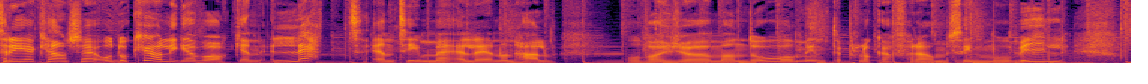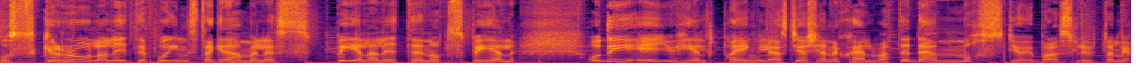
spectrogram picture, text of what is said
tre kanske, och då kan jag ligga vaken lätt en timme eller en och en halv. Och vad gör man då om inte plocka fram sin mobil och scrolla lite på Instagram eller spela lite något spel? Och det är ju helt poänglöst. Jag känner själv att det där måste jag ju bara sluta med.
